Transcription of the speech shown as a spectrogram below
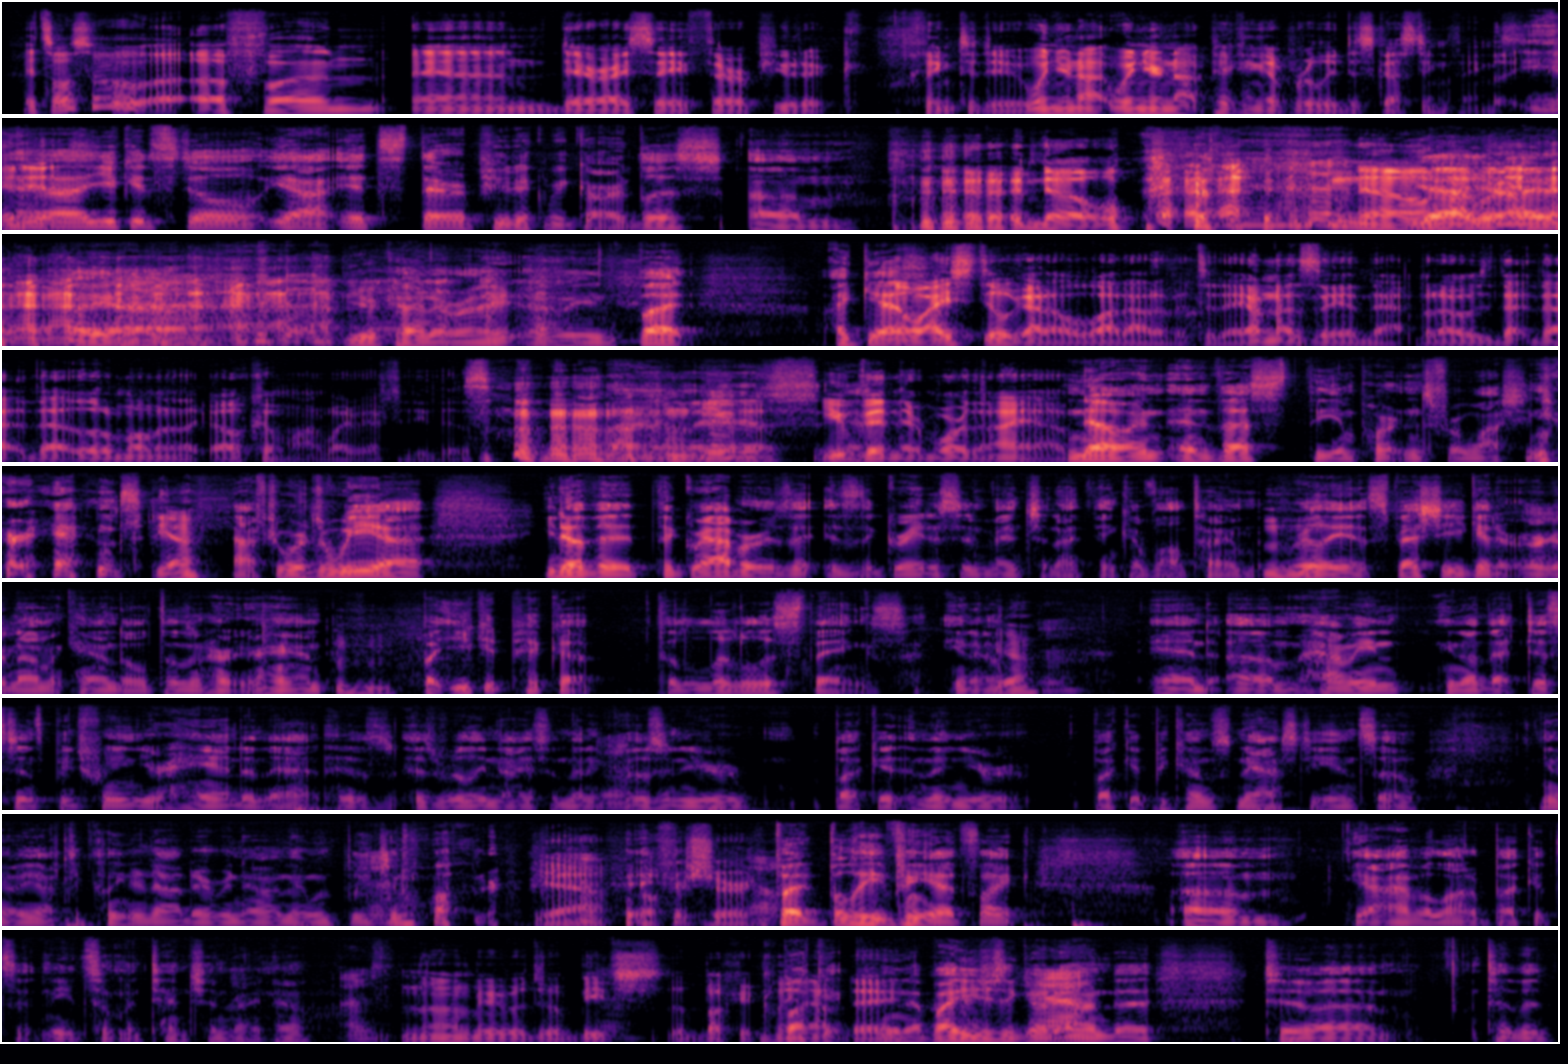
It's also a, a fun and dare I say therapeutic thing to do when you're not when you're not picking up really disgusting things. Yeah, is. you could still, yeah, it's therapeutic regardless. Um, no, no. yeah, you're, I, I, uh, you're kind of right. I mean, but I guess No, I still got a lot out of it today. I'm not saying that, but I was that that that little moment like, oh come on, why do we have to do this? it is- You've yeah. been there more than I have. No, and and thus the importance for washing your hands. Yeah. Afterwards, we, uh, you know, the the grabber is the, is the greatest invention I think of all time. It mm-hmm. really is. Especially you get an ergonomic handle; it doesn't hurt your hand. Mm-hmm. But you could pick up the littlest things. You know. Yeah. Mm-hmm. And um, having you know that distance between your hand and that is is really nice, and then it Yeah. goes into your bucket, and then your bucket becomes nasty, and so you know you have to clean it out every now and then with bleaching water. Yeah. Oh, for sure. But believe me, it's like, um, yeah, I have a lot of buckets that need some attention right now. No, maybe we'll do a beach a bucket clean Bucket out day. cleanup. I usually go Yeah. down to to uh, to the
